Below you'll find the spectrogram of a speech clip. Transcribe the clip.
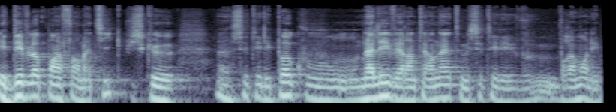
et développement informatique, puisque euh, c'était l'époque où on allait vers Internet, mais c'était vraiment les,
